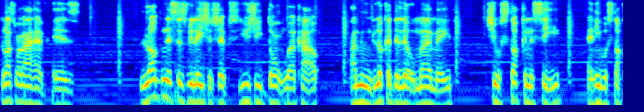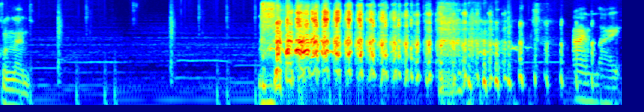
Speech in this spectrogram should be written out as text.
the last one I have is Logness's relationships usually don't work out. I mean, look at the Little Mermaid. She was stuck in the sea, and he was stuck on land. I'm like,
